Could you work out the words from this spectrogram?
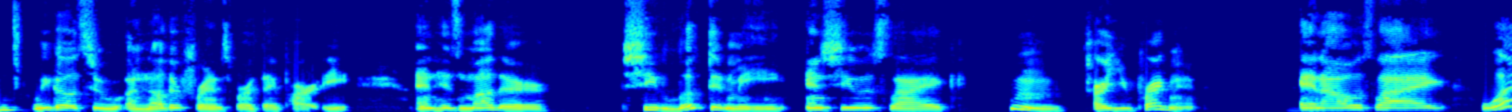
Mm-hmm. We go to another friend's birthday party, and his mother, she looked at me and she was like, hmm, are you pregnant? And I was like, what?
